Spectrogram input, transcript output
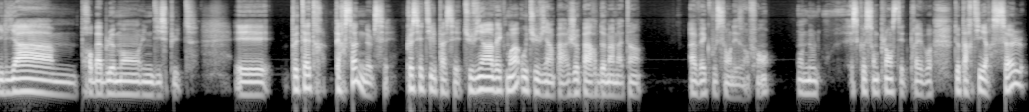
il y a hum, probablement une dispute. Et peut-être personne ne le sait. Que s'est-il passé? Tu viens avec moi ou tu viens pas? Je pars demain matin avec ou sans les enfants. Est-ce que son plan c'était de, de partir seul,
